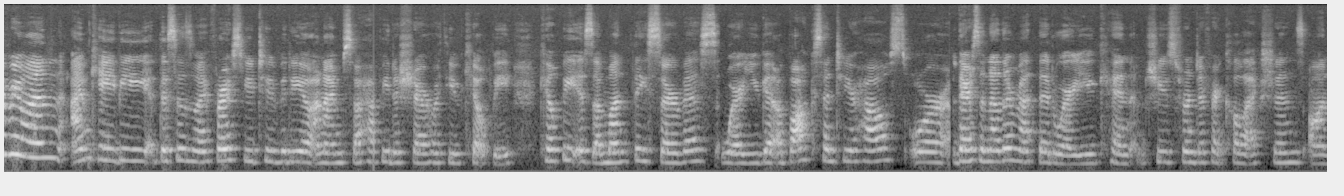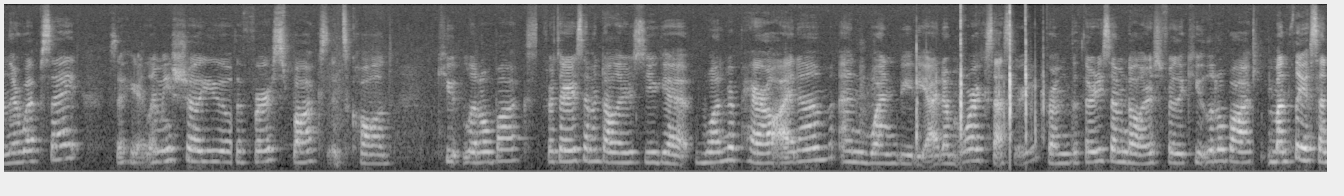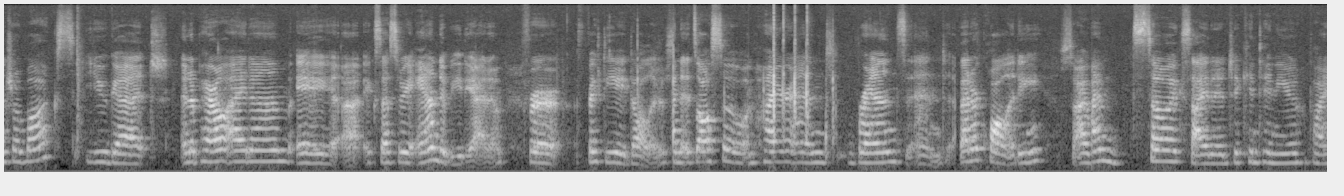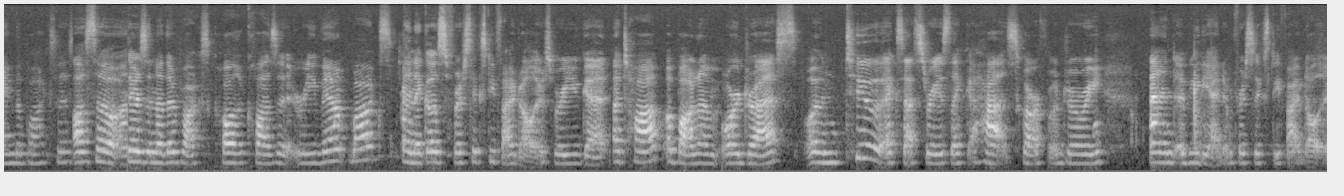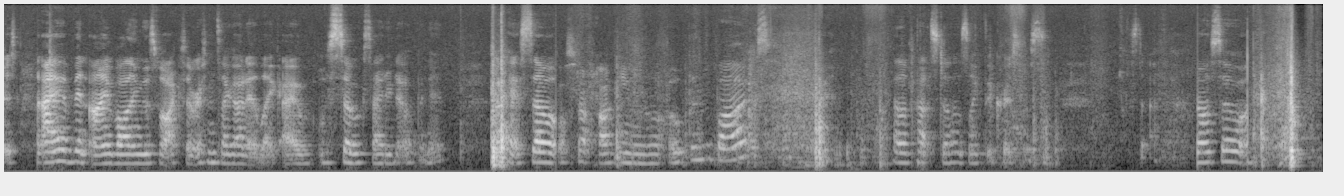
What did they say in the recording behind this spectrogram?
Hi everyone, I'm Katie. This is my first YouTube video and I'm so happy to share with you Keelpy. Keelpy is a monthly service where you get a box sent to your house or there's another method where you can choose from different collections on their website. So here, let me show you the first box. It's called cute little box. For $37 you get one apparel item and one beauty item or accessory. From the $37 for the cute little box monthly essential box you get an apparel item, a uh, accessory and a beauty item. For $58 and it's also higher end brands and better quality so I'm so excited to continue buying the boxes. Also uh, there's another box called closet revamp box and it goes for $65 where you get a top, a bottom or dress and two accessories like a hat, scarf or jewelry and a beauty item for $65. I have been eyeballing this box ever since I got it like I was so excited to open it. Okay, so I'll stop talking and we'll open the box. I love how it still has like the Christmas stuff. Also,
